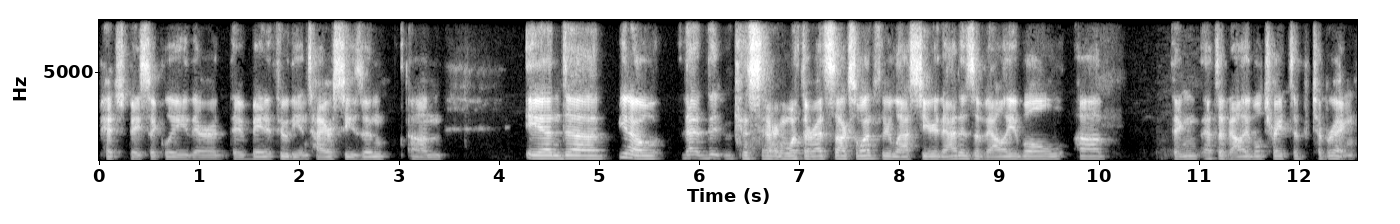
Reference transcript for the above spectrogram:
pitched basically. They're they've made it through the entire season, um, and uh, you know that considering what the Red Sox went through last year, that is a valuable uh, thing. That's a valuable trait to, to bring.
